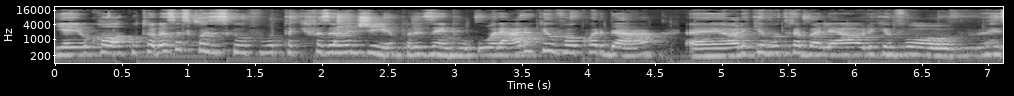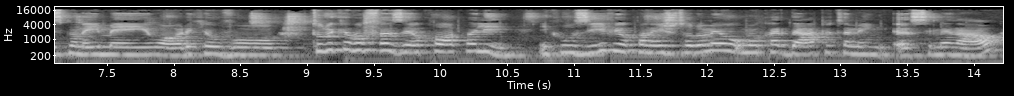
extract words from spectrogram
E aí eu coloco todas as coisas que eu vou ter que fazer no dia. Por exemplo, o horário que eu vou acordar, é, a hora que eu vou trabalhar, a hora que eu vou responder e-mail, a hora que eu vou. Tudo que eu vou fazer eu coloco ali. Inclusive, eu planejo todo o meu, o meu cardápio também uh, semanal,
